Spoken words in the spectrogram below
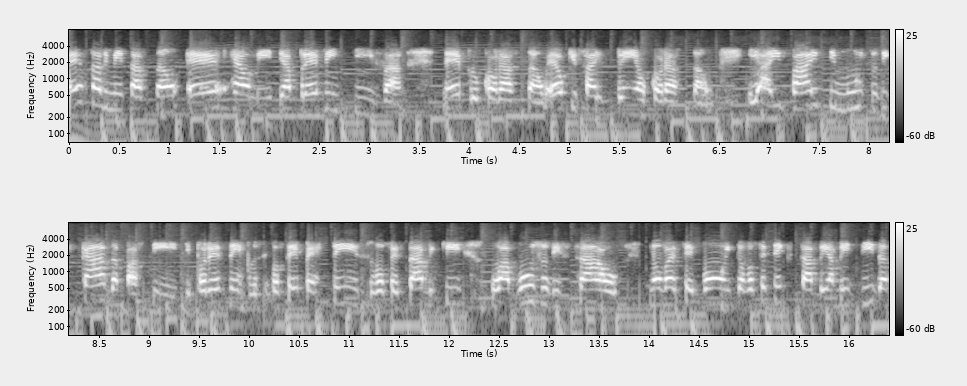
essa alimentação é realmente a preventiva né, para o coração, é o que faz bem ao coração. E aí vai-se muito de cada paciente. Por exemplo, se você hipertenso, você sabe que o abuso de sal não vai ser bom, então você tem que saber a medida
